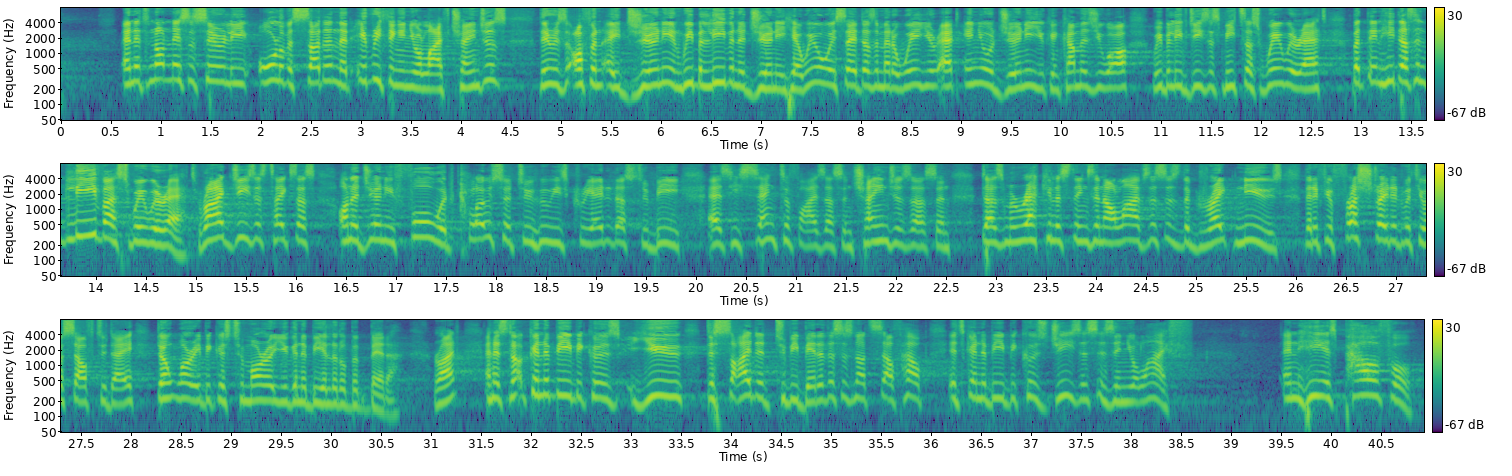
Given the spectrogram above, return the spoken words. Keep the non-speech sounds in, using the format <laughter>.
And it's not necessarily all of a sudden that everything in your life changes there is often a journey, and we believe in a journey here. We always say it doesn't matter where you're at in your journey, you can come as you are. We believe Jesus meets us where we're at, but then He doesn't leave us where we're at, right? Jesus takes us on a journey forward, closer to who He's created us to be as He sanctifies us and changes us and does miraculous things in our lives. This is the great news that if you're frustrated with yourself today, don't worry because tomorrow you're going to be a little bit better right? And it's not going to be because you decided to be better. This is not self help. It's going to be because Jesus is in your life. And He is powerful,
